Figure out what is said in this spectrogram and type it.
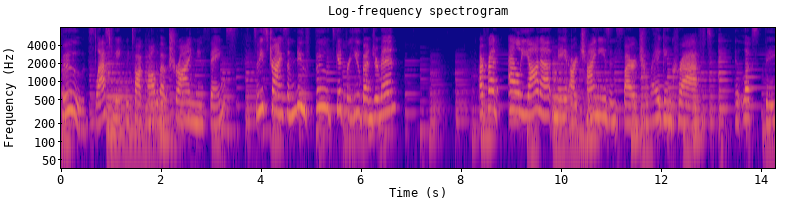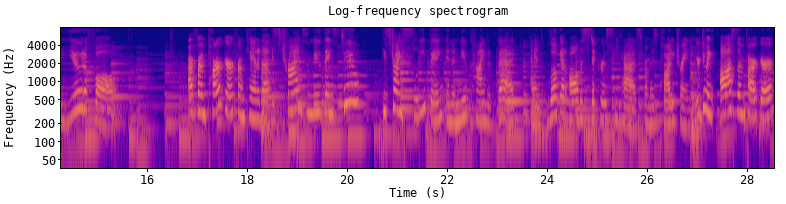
foods. Last week we talked all about trying new things. So he's trying some new foods. Good for you, Benjamin. Our friend Eliana made our Chinese inspired dragon craft. It looks beautiful. Our friend Parker from Canada is trying some new things too. He's trying sleeping in a new kind of bed, and look at all the stickers he has from his potty training. You're doing awesome, Parker.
